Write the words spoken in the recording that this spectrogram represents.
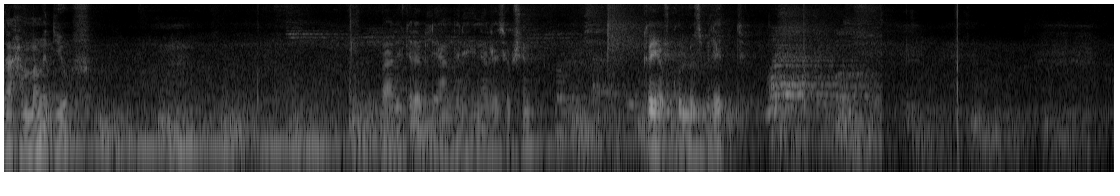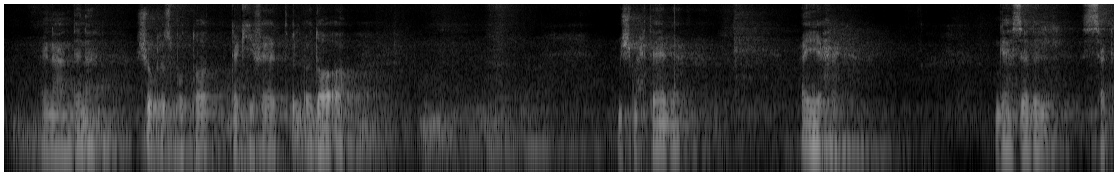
ده حمام الضيوف. بعد كده بنلاقي عندنا هنا ال reception. كيف كله split هنا عندنا شغل سبوتات تكييفات الإضاءة. مش محتاجة أي حاجة. جاهزة للسكن.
